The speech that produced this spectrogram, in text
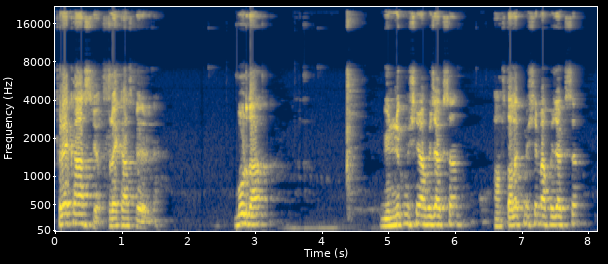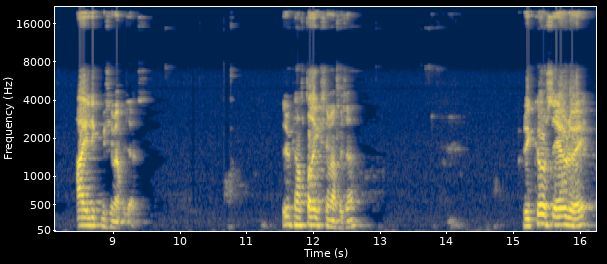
Frekans diyor. Frekans belirle. Burada günlük mü işlem yapacaksın? Haftalık mı işlem yapacaksın? Aylık mı işlem yapacaksın? Ki haftalık işlem yapacağım. Recurse every way.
